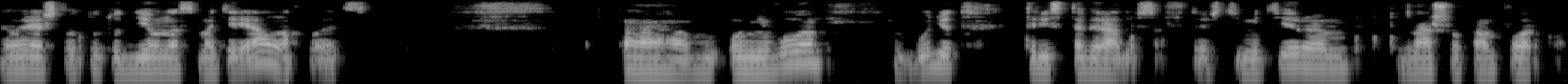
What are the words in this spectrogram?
Говорят, что тут вот где у нас материал находится, а, у него будет 300 градусов. То есть имитируем нашу комфорку.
